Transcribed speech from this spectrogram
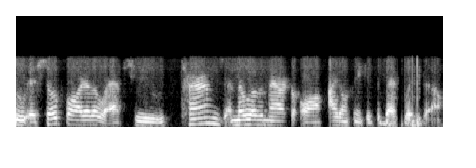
who is so far to the left, who turns a middle of America off, I don't think it's the best way to go.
